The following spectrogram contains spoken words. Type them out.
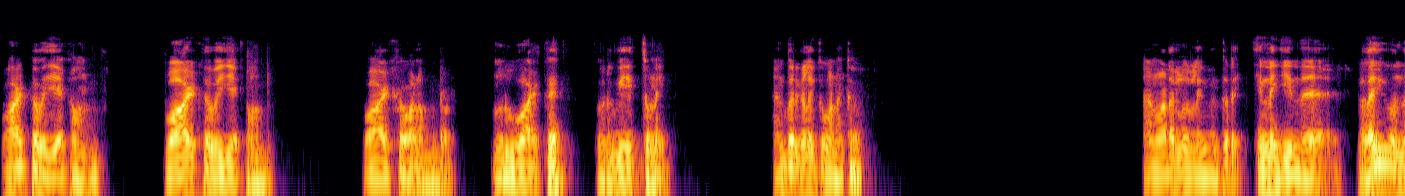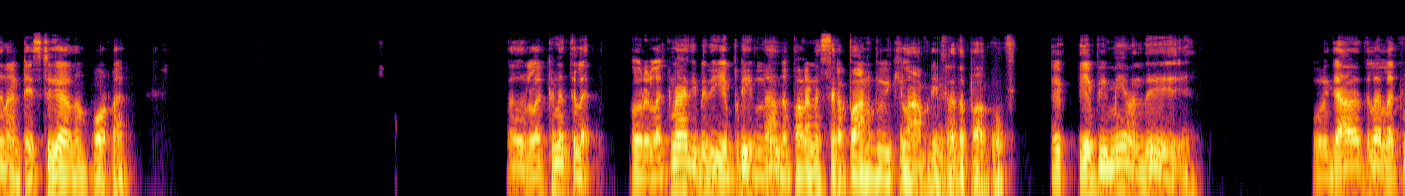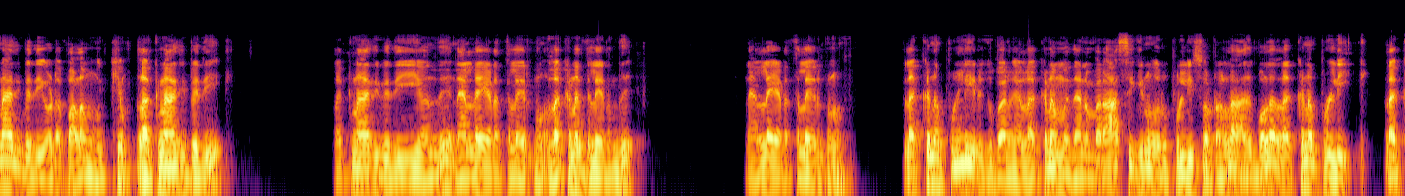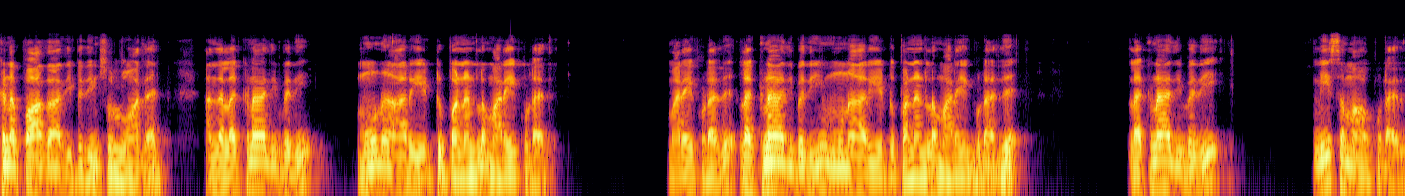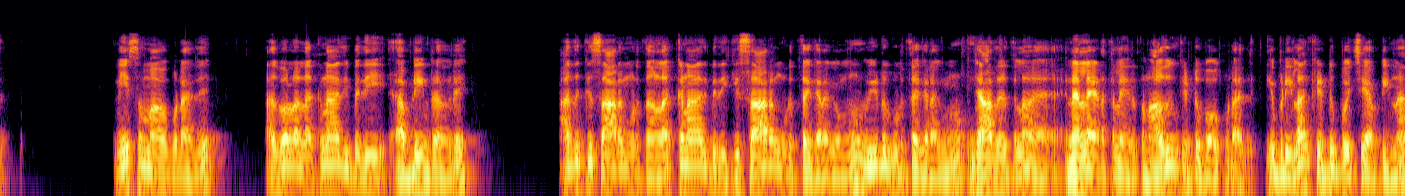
வாழ்க வையகம் வாழ்க வையகம் வாழ்க வளமுடன். குரு வாழ்க குருவே துணை. நண்பர்களுக்கு வணக்கம். நான் வடலூர்ல இருந்து துறை இன்னைக்கு இந்த லைவ் வந்து நான் டெஸ்ட்டுக்காக தான் போடுறேன். அதாவது லக்னத்துல ஒரு லக்னாதிபதி எப்படி இருந்தால் அந்த பலனை சிறப்பாக அனுபவிக்கலாம் அப்படின்றத பார்ப்போம். எப்- எப்பயுமே வந்து ஒரு ஜாதகத்தில் லக்னாதிபதியோட பலம் முக்கியம். லக்னாதிபதி லக்னாதிபதி வந்து நல்ல இடத்துல இருக்கணும். லக்னத்தில் இருந்து நல்ல இடத்துல இருக்கணும். லக்கண புள்ளி இருக்கு பாருங்க. லக்கணம் இந்த நம்ம ராசிக்குன்னு ஒரு புள்ளி சொல்றோம்ல அது போல லக்கண புள்ளி லக்கண பாதாதிபதின்னு சொல்லுவோம் அதை. அந்த லக்னாதிபதி மூணு ஆறு எட்டு பன்னெண்டுல மறையக்கூடாது. மறையக்கூடாது. லக்னாதிபதியும் மூணு ஆறு எட்டு பன்னெண்டுல மறையக்கூடாது. லக்னாதிபதி நீசமாகக்கூடாது நீசமாகக்கூடாது அதுபோல் லக்னாதிபதி அப்படின்றவர் அதுக்கு சாரம் கொடுத்தோம் லக்னாதிபதிக்கு சாரம் கொடுத்த கிரகமும் வீடு கொடுத்த கிரகமும் ஜாதகத்தில் நல்ல இடத்துல இருக்கணும். அதுவும் கெட்டு போகக்கூடாது. இப்படிலாம் கெட்டு போச்சு அப்படின்னா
